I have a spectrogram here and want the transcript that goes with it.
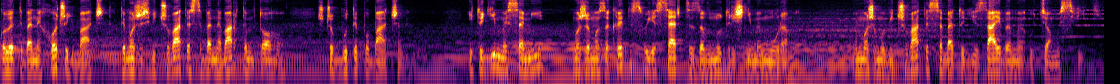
Коли тебе не хочуть бачити, ти можеш відчувати себе невартим того, щоб бути побаченим. І тоді ми самі можемо закрити своє серце за внутрішніми мурами. Ми можемо відчувати себе тоді зайвими у цьому світі.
